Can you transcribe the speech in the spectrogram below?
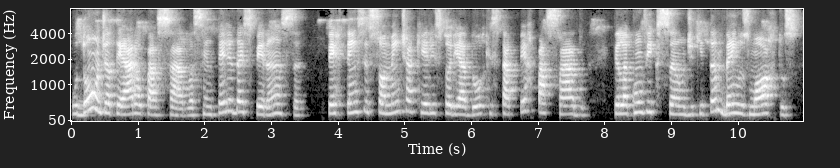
O dom de atear ao passado a centelha da esperança pertence somente àquele historiador que está perpassado pela convicção de que também os mortos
